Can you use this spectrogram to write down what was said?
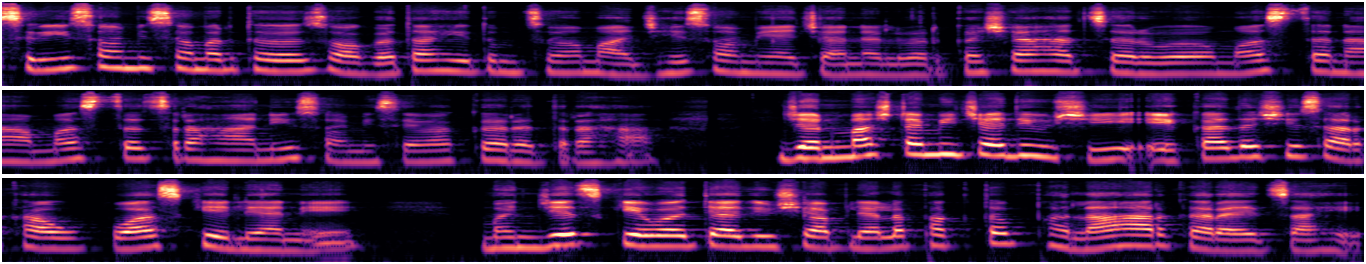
श्री स्वामी समर्थ. स्वागत आहे तुमचं माझे स्वामी या चॅनलवर. कशा आहात सर्व? मस्त ना? मस्तच राहा आणि स्वामी सेवा करत राहा. जन्माष्टमीच्या दिवशी एकादशीसारखा उपवास केल्याने म्हणजेच केवळ त्या दिवशी आपल्याला फक्त फलाहार करायचा आहे.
